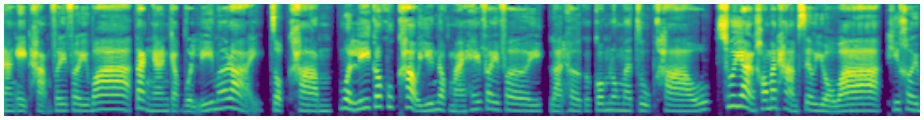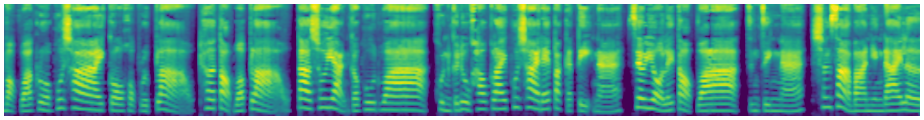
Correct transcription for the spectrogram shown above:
นางเอกถามเฟยเฟยว่า แต่งงานกับหวนลี่เมื่อไหร่ จบคำหวนลี่ก็คุกเข่ายื่นดอกไม้ให้เฟยเฟยและเธอก็ก้มลงมาจูบเขาชูหยานเข้ามาถามเซลโยว่าที่เคยบอกว่ากลัวผู้ชายโกหกหรือเปล่า เธอตอบว่าเปล่า ตาชูหยานก็พูดว่า คุณก็ดูเข้าใกล้ผู้ชายได้ปกตินะ เซลโยเลยตอบว่า จริง ๆ นะ ฉันสาบานยังได้เลย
